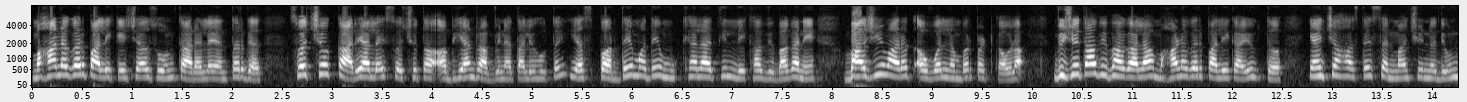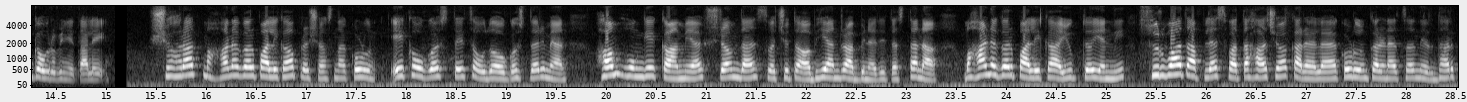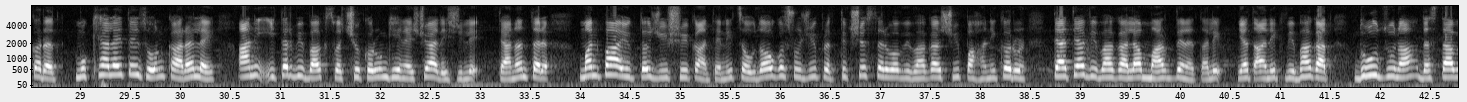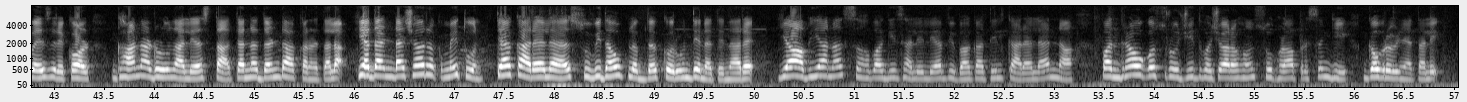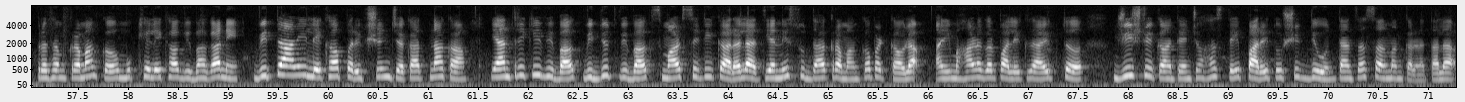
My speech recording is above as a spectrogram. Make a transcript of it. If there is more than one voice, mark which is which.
Speaker 1: महानगरपालिकेच्या झोन कार्यालयांतर्गत स्वच्छ कार्यालय स्वच्छता अभियान राबविण्यात आले होते. या स्पर्धेमध्ये मुख्यालयातील लेखा विभागाने बाजी मारत अव्वल नंबर पटकावला. विजेता विभागाला महानगरपालिका आयुक्त यांच्या हस्ते सन्मान चिन्ह देऊन गौरविण्यात आले. शहरात महानगरपालिका प्रशासनाकडून एक ऑगस्ट ते चौदा ऑगस्ट दरम्यान हम होंगे कामयाब श्रमदान स्वच्छता अभियान राबविण्यात येत असताना महानगरपालिका आयुक्त यांनी सुरुवात आपल्या स्वतःच्या कार्यालयाकडून करण्याचा निर्धार करत मुख्यालय ते झोन कार्यालय आणि इतर विभाग स्वच्छ करून घेण्याचे आदेश दिले. त्यानंतर मनपा आयुक्त जी श्रीकांत यांनी चौदा ऑगस्ट रोजी प्रत्यक्ष सर्व विभागाची पाहणी करून त्या त्या विभागाला मार्ग देण्यात आले. यात अनेक विभागात धूळ जुना दस्तावेज रेकॉर्ड घाण आढळून आले असता त्यांना दंड आकारण्यात आला. या दंडाच्या रकमेतून त्या कार्यालयात सुविधा उपलब्ध करून देण्यात येणार आहे. या अभियानात सहभागी झालेल्या विभागातील कार्यालयांना पंधरा ऑगस्ट रोजी ध्वजारोहण सोहळा प्रसंगी गौरविण्यात आले. प्रथम क्रमांक मुख्य लेखा विभागाने वित्त आणि लेखा परीक्षण जकात नाका यांत्रिकी विभाग विद्युत विभाग स्मार्ट सिटी कार्यालयात यांनी सुद्धा क्रमांक पटकावला आणि महानगरपालिका आयुक्त जी श्रीकांत यांच्या हस्ते पारितोषिक देऊन त्यांचा सन्मान करण्यात आला.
